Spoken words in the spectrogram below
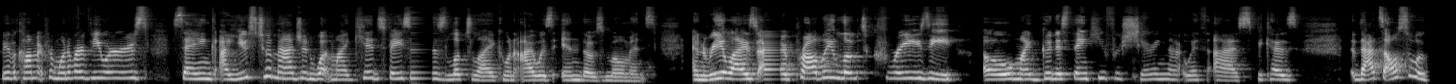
We have a comment from one of our viewers saying, I used to imagine what my kids' faces looked like when I was in those moments and realized I probably looked crazy Oh my goodness. Thank you for sharing that with us because that's also a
